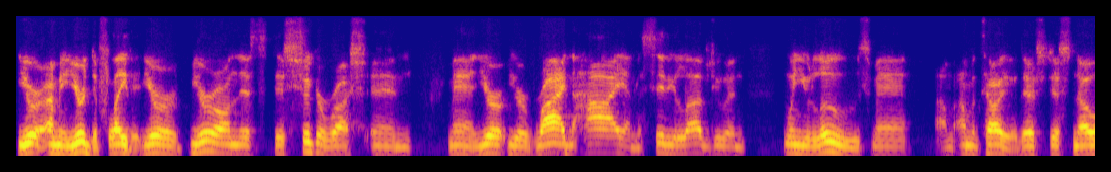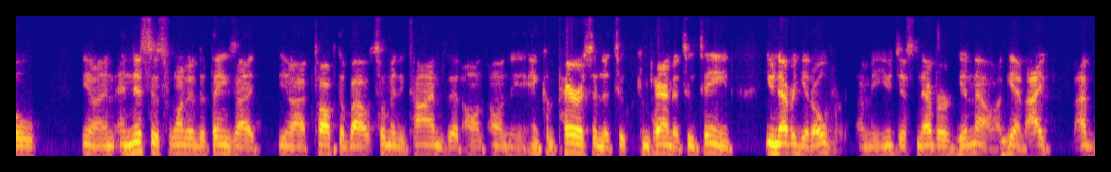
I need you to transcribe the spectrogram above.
you're. I mean, you're deflated. You're you're on this this sugar rush, and man, you're you're riding high and the city loves you. And when you lose, man, I'm, I'm gonna tell you, there's just no, you know, and, and this is one of the things I, you know, I've talked about so many times that on on the in comparison to comparing the two teams, you never get over it. I mean, you just never get now. Again, I I've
